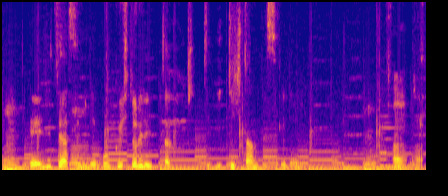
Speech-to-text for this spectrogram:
うん。平日休みで僕一人で行った行ってきたんですけどはいはい。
